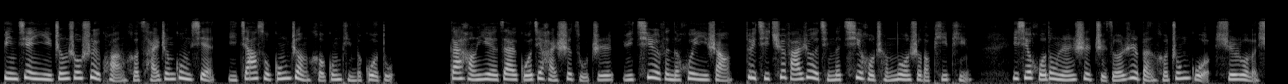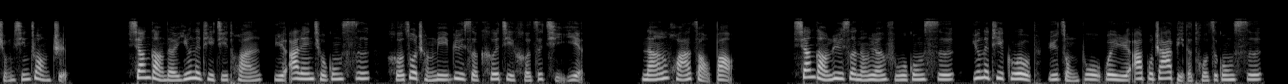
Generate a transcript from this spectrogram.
并建议征收税款和财政贡献，以加速公正和公平的过渡。该行业在国际海事组织于七月份的会议上对其缺乏热情的气候承诺受到批评，一些活动人士指责日本和中国削弱了雄心壮志。香港的 Unity 集团与阿联酋公司合作成立绿色科技合资企业。南华早报，香港绿色能源服务公司 Unity Group 与总部位于阿布扎比的投资公司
